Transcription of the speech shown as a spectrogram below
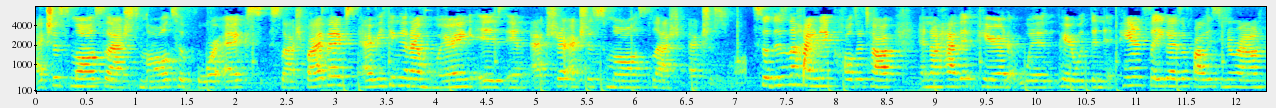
extra small slash small to 4X slash 5X. Everything that I'm wearing is an extra extra small slash extra small. So this is the high neck halter top, and I have it paired with paired with the knit pants that you guys have probably seen around.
